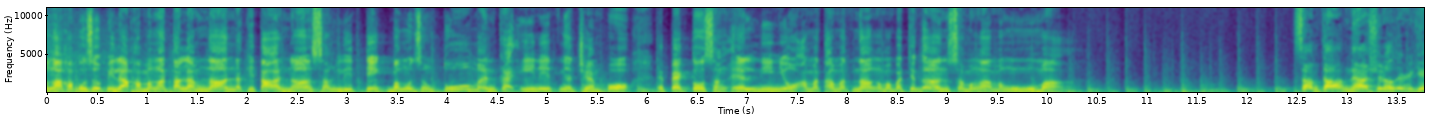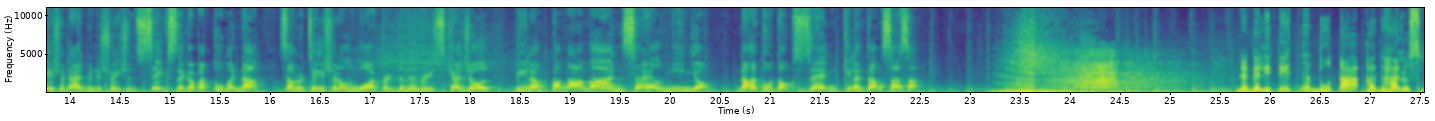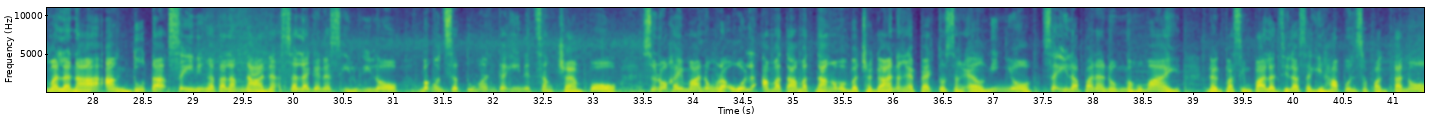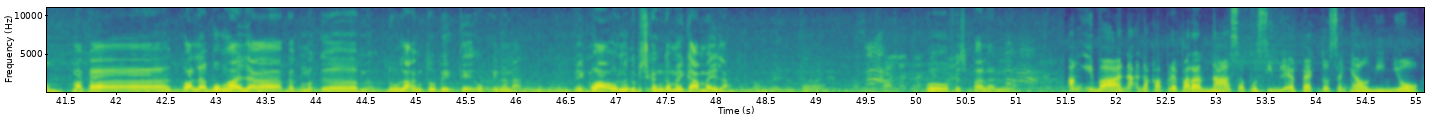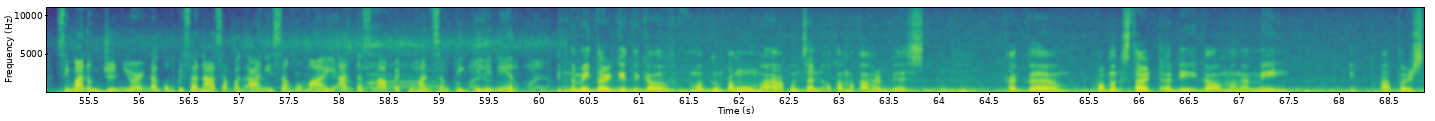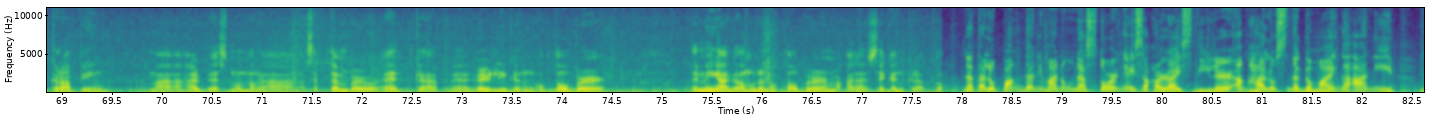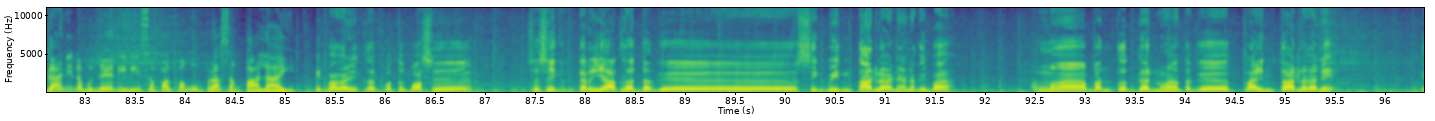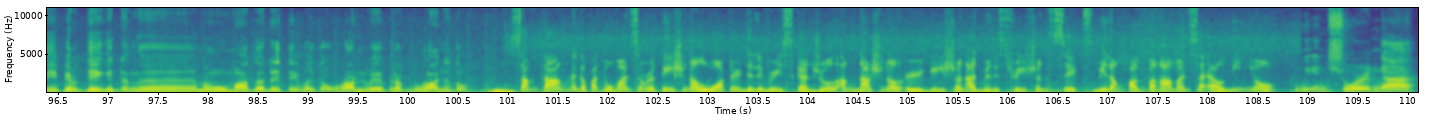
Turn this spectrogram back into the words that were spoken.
Mga kapuso pila ka mga talamnan nakitaan na sang litik bangon sang tuman kainit nga tiyempo. Epekto sang El Nino amat-amat na nga mabatyagan sa mga mangunguma. Samtang National Irrigation Administration 6 nagapatuman na sa rotational water delivery schedule bilang pangaman sa El Nino. Nakatutok Zen Kilantang Sasa. Nagalitik nga duta kag halos malana ang duta sa ini nga talamnan sa Laganas Iloilo bangod sa tuman kainit sang tiyempo. Suno kay Manong Raul, amat-amat na nga mabatyagan ang epekto sang El Nino sa ila pananom nga humay. Nagpasimpalad sila sa gihapon sa pagtanom. makagwala bunga ya kag magdula ang tubig ti okay na na. May kwaon lang gabis kang gamay-gamay lang. Oo, paspalan na. Ang iba na nakapreparar na sa posible epekto sang El Nino. Si Manong Junior nagumpisa na sa pag-ani sang humay antes maapektuhan sang tig-ilinit. na may target ikaw magpanguma kung saan o ka maka-harvest. Kag uh, pa mag-start abi ikaw mga May mga first cropping ma-harvest mo mga September or uh, early kang October. Then may nga mo ron October maka second crop ko. Natalupang da ni Manong Nestor nga isa ka rice dealer ang halos nagamay nga ani. Gani na budlayan ini sa pagpangumpra sang palay. Bagay itlad patubas eh. Sa sekretariat lad dag eh, 50 lang ani anak iba. Ang mga bantod lad mga tag 30 lang ani. Ti perdegid ang uh, mangumat lad iti way ka uran we pirak bulan to. Samtang nagapatuman sa rotational water delivery schedule ang National Irrigation Administration 6 bilang pagpangaman sa El Nino. we ensure nga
